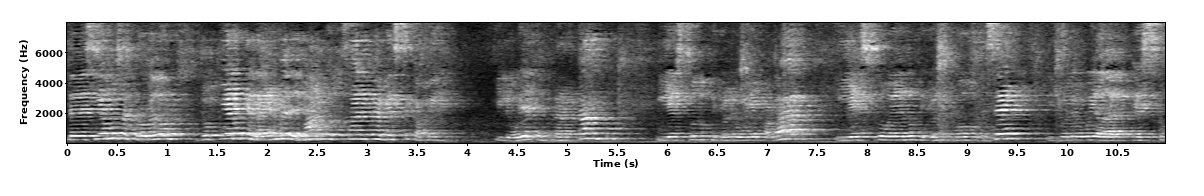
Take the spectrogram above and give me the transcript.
Le decíamos al proveedor, yo quiero que la M de Margot salga en este café y le voy a comprar tanto y esto es lo que yo le voy a pagar y esto es lo que yo le puedo ofrecer y yo le voy a dar esto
